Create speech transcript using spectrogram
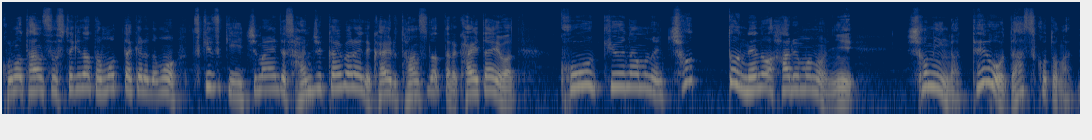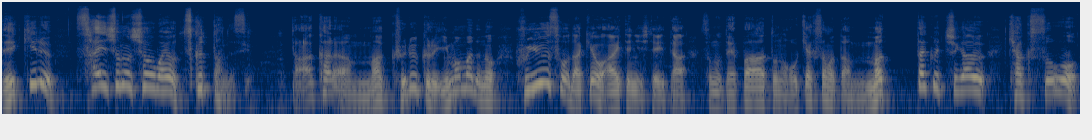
このタンス素敵だと思ったけれども月々1万円で30回払いで買えるタンスだったら買いたいわ。高級なものにちょっと根の張るものに庶民が手を出すことができる最初の商売を作ったんですよ。だからまあくるくる今までの富裕層だけを相手にしていたそのデパートのお客様とは全く違う客層を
